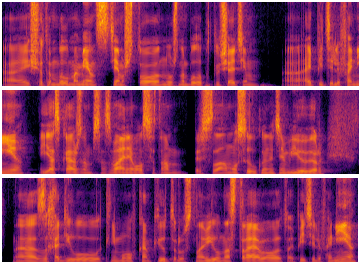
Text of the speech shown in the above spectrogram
Еще там был момент с тем, что нужно было подключать им IP-телефонию. Я с каждым созванивался, там присылал ему ссылку на TeamViewer. А, заходил к нему в компьютер, установил, настраивал эту API-телефонию.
